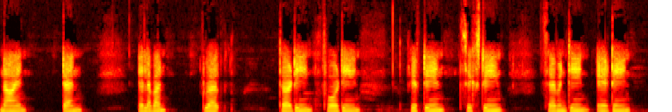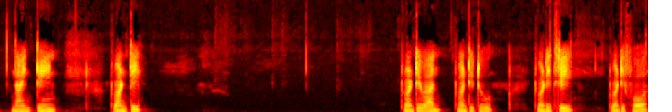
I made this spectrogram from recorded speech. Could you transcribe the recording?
9 10 11 12 13 14 15 16 17 18 19 20 21 22 23 24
